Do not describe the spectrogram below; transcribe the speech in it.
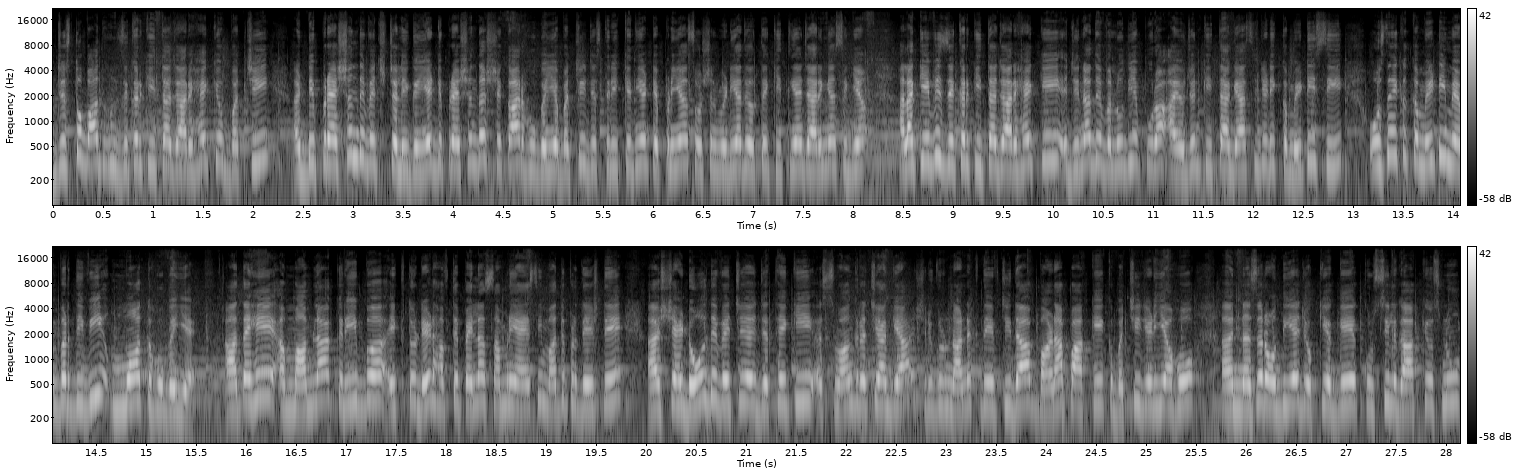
ਜਿਸ ਤੋਂ ਬਾਅਦ ਹੁਣ ਜ਼ਿਕਰ ਕੀਤਾ ਜਾ ਰਿਹਾ ਹੈ ਕਿ ਉਹ ਬੱਚੀ ਡਿਪਰੈਸ਼ਨ ਦੇ ਵਿੱਚ ਚਲੀ ਗਈ ਹੈ। ਡਿਪਰੈਸ਼ਨ ਦਾ ਸ਼ਿਕਾਰ ਹੋ ਗਈ ਹੈ ਬੱਚੀ, ਜਿਸ ਤਰੀਕੇ ਦੀਆਂ ਟਿੱਪਣੀਆਂ ਸੋਸ਼ਲ ਮੀਡੀਆ ਦੇ ਉੱਤੇ ਕੀਤੀਆਂ ਜਾ ਰਹੀਆਂ ਸੀਗੀਆਂ। ਹਾਲਾਂਕਿ ਇਹ ਵੀ ਜ਼ਿਕਰ ਕੀਤਾ ਜਾ ਰਿਹਾ ਹੈ ਕਿ ਜਿਨ੍ਹਾਂ ਦੇ ਵੱਲੋਂ ਦੀ ਇਹ ਪੂਰਾ ਆਯੋਜਨ ਕੀਤਾ ਗਿਆ ਸੀ, ਜਿਹੜੀ ਕਮੇਟੀ ਸੀ, ਉਸ ਦੇ ਇੱਕ ਕਮੇਟੀ ਮੈਂਬਰ ਦੀ ਵੀ ਮੌਤ ਹੋ ਗਈ ਹੈ। ਤਾਂ ਇਹ ਮਾਮਲਾ ਕਰੀਬ 1 ਤੋਂ 1.5 ਹਫ਼ਤੇ ਪਹਿਲਾਂ ਸਾਹਮਣੇ ਆਇਆ ਸੀ। ਮੱਧ ਪ੍ਰਦੇਸ਼ ਦੇ ਸ਼ਹਿਡੋਲ ਦੇ ਵਿੱਚ, ਜਿੱਥੇ ਕਿ ਸਵਾਂਗ ਰਚਿਆ ਗਿਆ। ਸ਼੍ਰੀ ਗੁਰੂ ਨਾਨਕ ਦੇਵ ਜੀ ਦਾ ਬਾਣਾ ਪਾ ਕੇ ਇੱਕ ਬੱਚੀ ਜਿਹੜੀ ਆ ਉਹ ਨਜ਼ਰ ਆਉਂਦੀ ਹੈ ਜੋ ਕਿ ਅੱਗੇ ਕੁਰਸੀ ਲਗਾ ਕੇ ਉਸ ਨੂੰ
